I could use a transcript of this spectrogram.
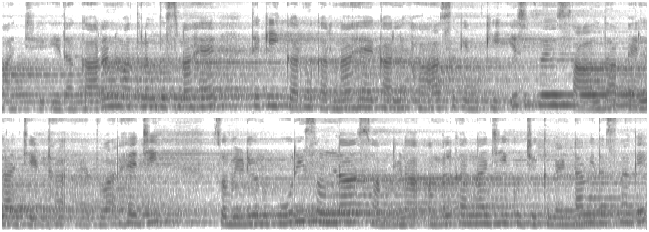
ਅੱਜ ਇਹਦਾ ਕਾਰਨ ਮਤਲਬ ਦੱਸਣਾ ਹੈ ਤੇ ਕੀ ਕਰਮ ਕਰਨਾ ਹੈ। ਕੱਲ ਖਾਸ ਕਿਉਂਕਿ ਇਸ ਸਾਲ ਦਾ ਪਹਿਲਾ ਜੇਠਾ ਐਤਵਾਰ ਹੈ ਜੀ। ਸੋ ਵੀਡੀਓ ਨੂੰ ਪੂਰੀ ਸੁਣਨਾ ਸਮਝਣਾ ਅਮਲ ਕਰਨਾ ਜੀ। ਕੁਝ ਕਮੈਂਟਾਂ ਵੀ ਦੱਸਾਂਗੇ।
